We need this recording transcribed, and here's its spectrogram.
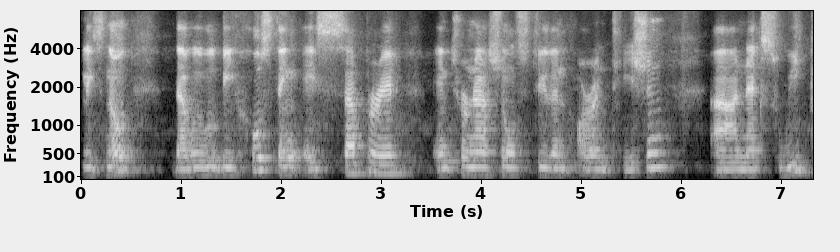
Please note that we will be hosting a separate international student orientation uh, next week.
